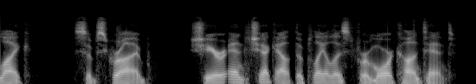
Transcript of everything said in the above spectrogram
Like, subscribe, share and check out the playlist for more content.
